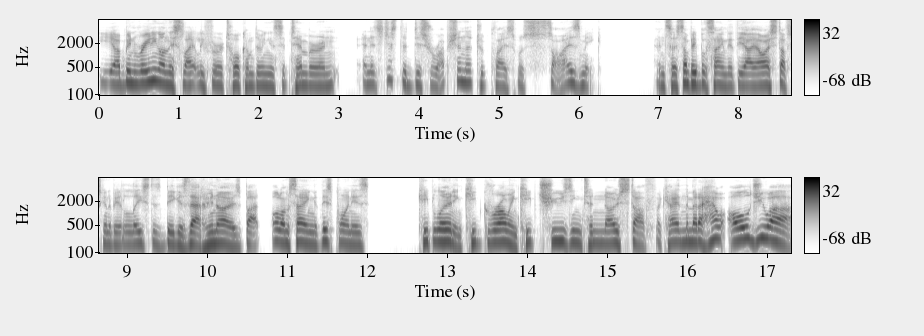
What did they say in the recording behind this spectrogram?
Yeah, I've been reading on this lately for a talk I'm doing in September, and and it's just the disruption that took place was seismic. And so some people are saying that the AI stuff's going to be at least as big as that. Who knows? But all I'm saying at this point is keep learning, keep growing, keep choosing to know stuff. Okay. And no matter how old you are,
